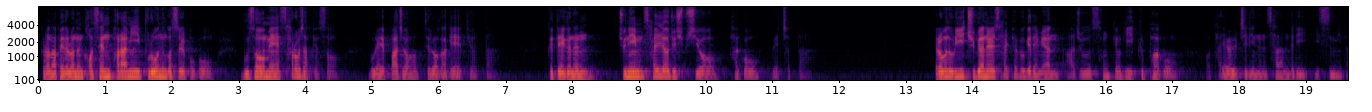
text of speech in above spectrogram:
그러나 베드로는 거센 바람이 불어오는 것을 보고 무서움에 사로잡혀서 물에 빠져 들어가게 되었다. 그때 그는 주님 살려 주십시오 하고 외쳤다. 여러분 우리 주변을 살펴보게 되면 아주 성격이 급하고 다혈질인 사람들이 있습니다.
